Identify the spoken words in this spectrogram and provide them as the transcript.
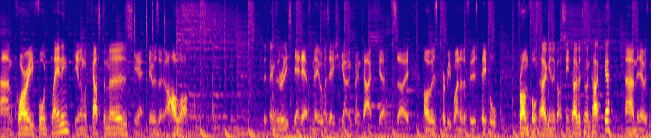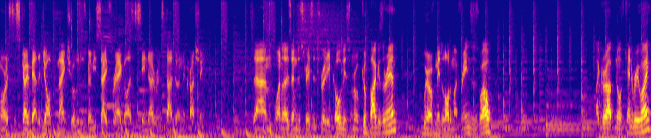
um, quarry forward planning, dealing with customers, yeah, there was a, a whole lot. The things that really stand out for me was actually going to Antarctica. So I was probably one of the first people from Fulton Hogan that got sent over to Antarctica. Um, and that was more to scope out the job to make sure that it was going to be safe for our guys to send over and start doing the crushing. It's um, one of those industries that's really cool. There's some real good buggers around where I've met a lot of my friends as well. I grew up North Canterbury way,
